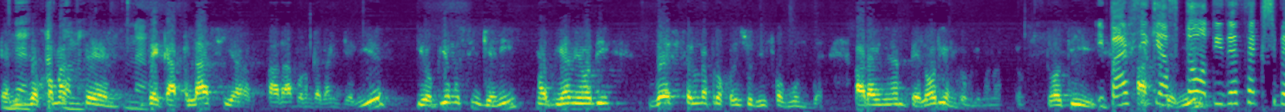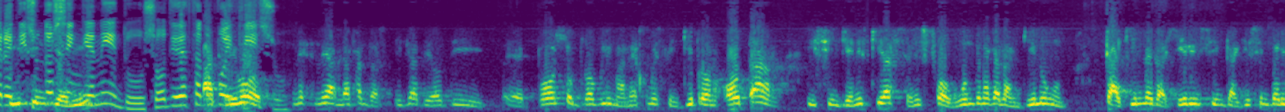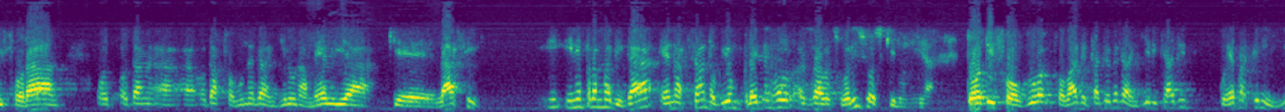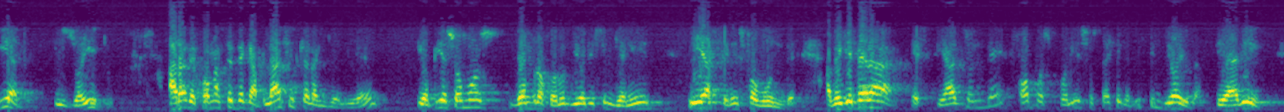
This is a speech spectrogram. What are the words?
Εμείς ναι, δεχόμαστε ναι. δεκαπλάσια παράπονο καταγγελίες, οι οποίοι όμως συγγενεί μας λένε ότι δεν θέλουν να προχωρήσουν ότι φοβούνται. Άρα είναι ένα πελώριο πρόβλημα αυτό. Το ότι Υπάρχει και αυτό ότι δεν θα εξυπηρετήσουν το συγγενή τους, ότι δεν θα το βοηθήσουν. Ναι, ναι, αλλά φανταστήκατε ότι ε, πόσο πρόβλημα έχουμε στην Κύπρο όταν οι συγγενείς και οι ασθενείς φοβούνται να καταγγείλουν κακή μεταχείριση, κακή συμπεριφορά, ό, όταν, όταν φοβούν να καταγγείλουν αμέλεια και λάθη. Ε, είναι πραγματικά ένα θέμα το οποίο πρέπει να σα απασχολήσει ως κοινωνία. Το ότι φοβάται κάτι να καταγγείλει κάτι που έπαθε την υγεία του, τη ζωή του. Άρα δεχόμαστε δεκαπλάσιες καταγγελίες, οι οποίες όμως δεν προχωρούν διότι οι συγγενείς ή οι ασθενείς φοβούνται. Από εκεί πέρα εστιάζονται, όπως πολύ σωστά έχετε πει, στην ποιότητα. Δηλαδή,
